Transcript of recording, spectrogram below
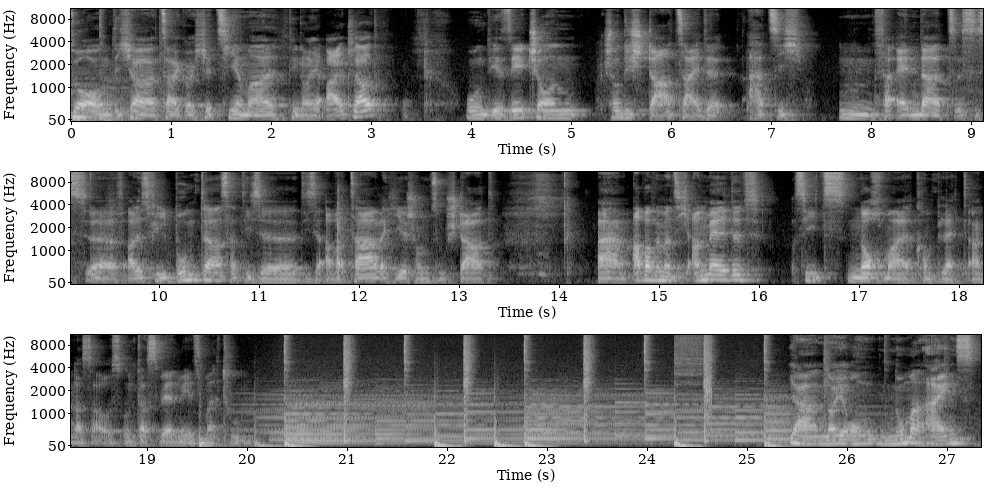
So, und ich äh, zeige euch jetzt hier mal die neue iCloud. Und ihr seht schon, schon die Startseite hat sich mh, hm, verändert. Es ist äh, alles viel bunter. Es hat diese, diese Avatare hier schon zum Start. Ähm, aber wenn man sich anmeldet, sieht es nochmal komplett anders aus. Und das werden wir jetzt mal tun. Ja, Neuerung Nummer 1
